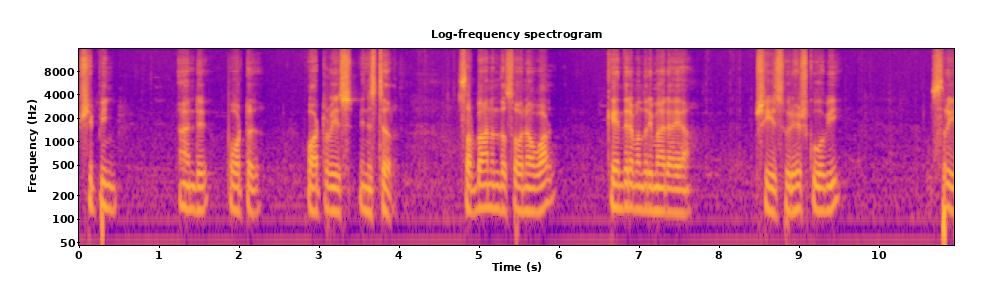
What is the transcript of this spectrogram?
shipping and port waterways minister Sarbananda Sonowal കേന്ദ്രമന്ത്രിമാരായ ശ്രീ സുരേഷ് ഗോപി ശ്രീ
